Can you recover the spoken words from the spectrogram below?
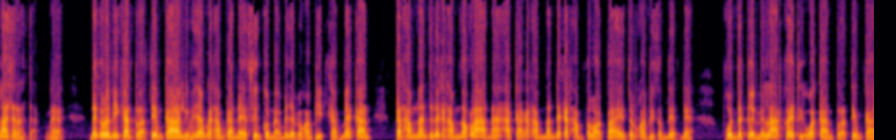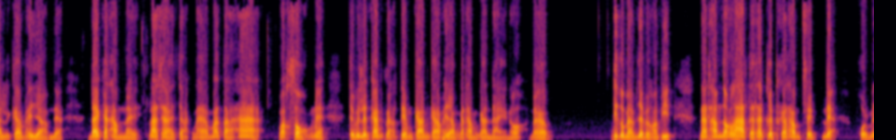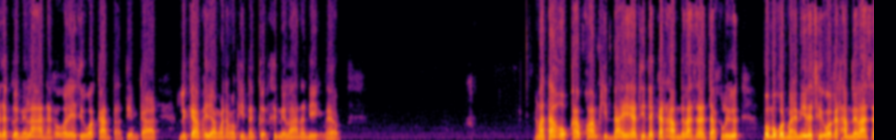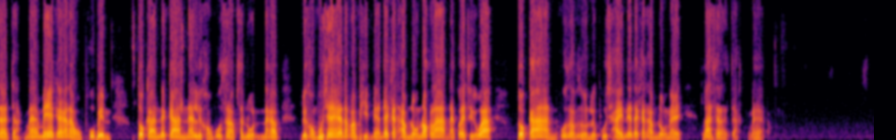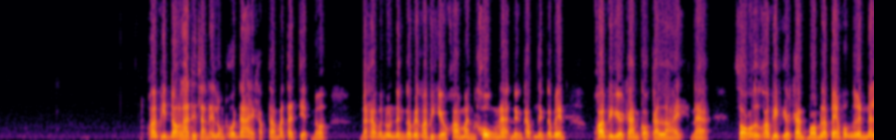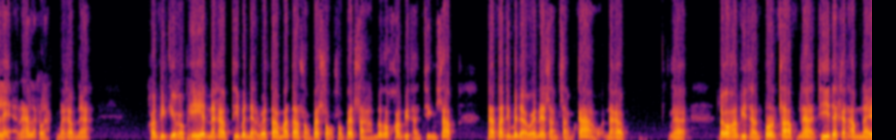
ราชอาณาจักรนะฮะ ในกรณีการตระเตรียมการหรือพยายามกระทำการใดซึ่งกฎหมายบัญญัติเป็นความผิดครับ แม้การกระทำนั้นจะได้กระทำนอกราชนะ หากการกระทำนั้นได้กระทำตลอดไป จนความผิดสำเร็จเนี่ยผลจะเกิดในราชก็ให้ถือว่าการตระเตรียมการหรือการพยายามเนี่ยได้กระทำในราชอาณาจักรนะฮะมาตราห้าวรรคสองเนี่ยจะเป็นเรื่องการกระเตรียมการการพยายามกระทำการใดเนาะนะครับ ที่กฎหมายมันจะเป็นความผิดนะทำนอกราชแต่ถ้าเกิดกระทำเสร็จเนี่ยผลมันจะเกิดในราชนะเขาก็ได้ถือว่าการตระเตรียมการ หรือการพยายามกระทำความผิดนั้นเกิดขึ้นในราชนั่นเองนะครับ มาตราหกครับความผิดใดฮะที่ได้กระทำในราชอาณาจักร หรือประมวลกฎหมายนี้ได้ถือว่ากระทำในราชอาณาจักรนะแม้การกระทำของผู้เป็นตัวการด้วยกันนะหรือของผู้สนับสนุนนะครับ หรือของผู้ใช้กระทำความผิดเนี่ยได้กระทำลงนอกราชนะก็ถือว่าตัวการผู้สนับสนุนหรือผู้ใช้เนี่ยได้กระทำลงในราชอาณาจักรนะฮะความผิดนอกราชที่ศาลให้ลงโทษได้ครับตามมาตราเจ็ดเนาะ นะครับอนุหนึ่งก็เป็นความผิดเกี่ยวกับความมั่นคงนะหนึ่งทับหนึ่งก็เป็นความผิดเกี่ยวกับการก่อการร้ายนะฮะสองก็คือความผิดเกี่ยวกับการปลอมและแปลงพวกเงินนั่นแหละนะหลักๆนะครับนะความผิดเกี่ยวกับเพศนะครับ ที่บัญญัติไว้ตามมาตรา 282 283 แล้วก็ความผิดฐานชิงทรัพย์นะตามที่บัญญัติไว้ใน 339 นะครับนะแล้วก็ความผิดฐานปล้นทรัพย์นะที่ได้กระทำใน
